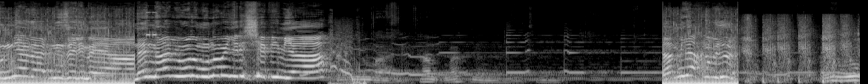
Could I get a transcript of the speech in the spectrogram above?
Bunu niye verdiniz elime ya? Ne ne yapayım oğlum bunu mu giriş yapayım ya? Tamam bakmıyorum ben. Lan bir dakika bir dur. Tamam. Yok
